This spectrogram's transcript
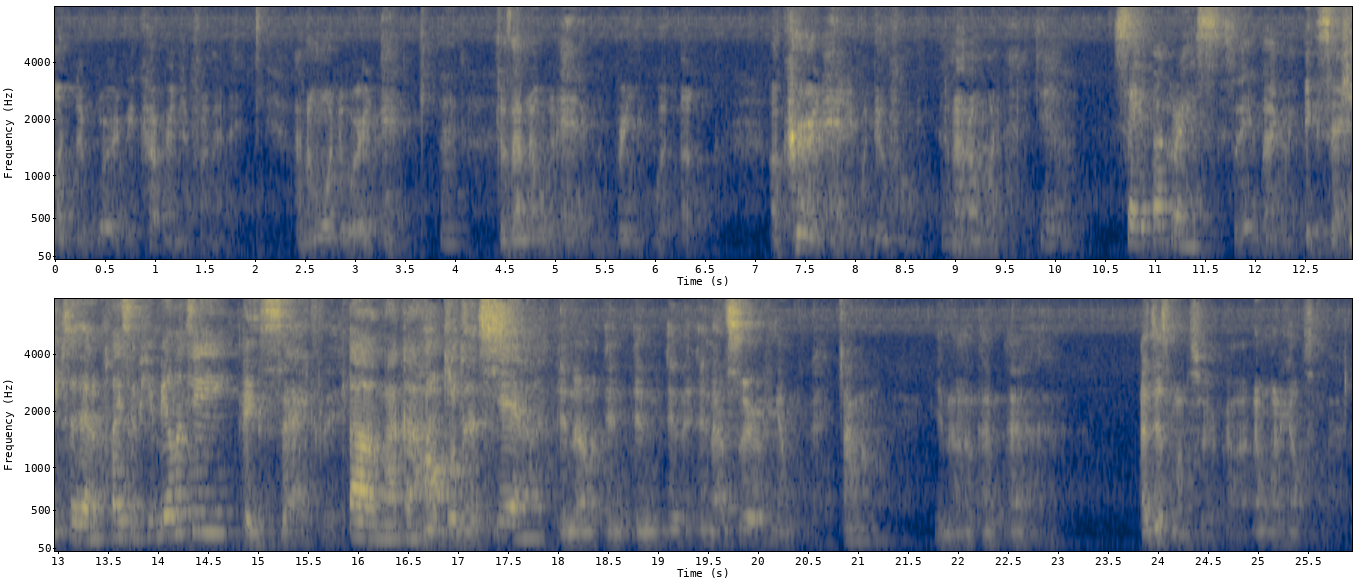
want the word recovering in front of that. I don't want the word addict. Mm. Because I know what addict would bring, what a, a current addict would do for me. And I don't want that. Yeah. Saved by grace. It back with exactly. Keeps us at a place of humility. Exactly. Oh my God. Humbleness. us, yeah. You know, and, and, and, and I serve him today. Oh, You know, and, and I just want to serve God. I want to help somebody.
